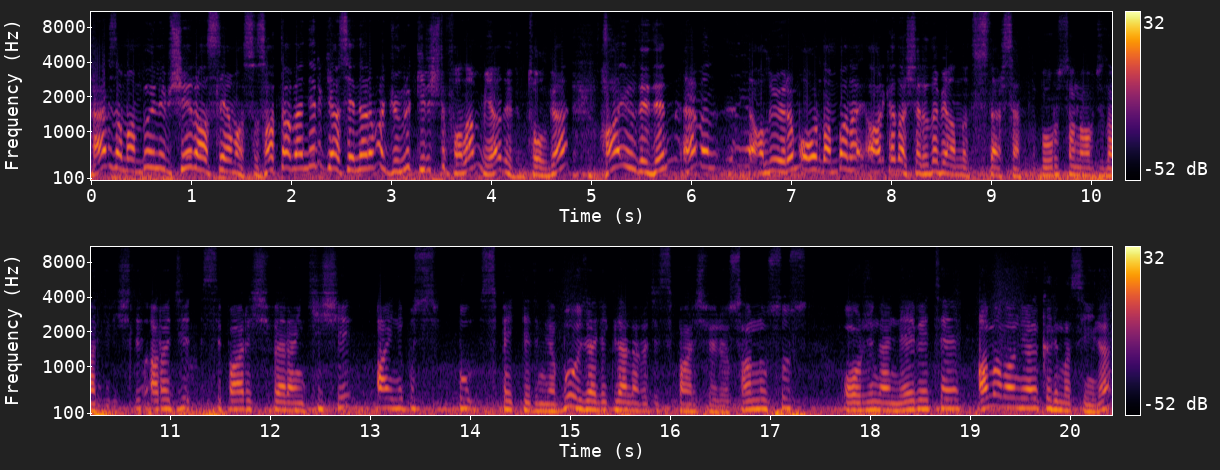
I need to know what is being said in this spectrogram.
Her zaman böyle bir şeye rastlayamazsınız. Hatta ben dedim ki ya senin araba gümrük girişli falan mı ya dedim Tolga. Hayır dedin. Hemen alıyorum. Oradan bana arkadaşlara da bir anlat istersen. Borusan Avcılar girişli. Aracı sipariş veren kişi aynı bu bu spek dedim ya bu özelliklerle aracı sipariş veriyor. Sunroofsuz, orijinal NBT ama manuel klimasıyla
